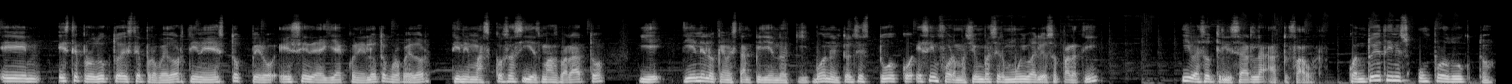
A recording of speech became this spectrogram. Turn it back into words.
Em, este producto este proveedor tiene esto, pero ese de allá con el otro proveedor tiene más cosas y es más barato y tiene lo que me están pidiendo aquí. Bueno, entonces tú, esa información va a ser muy valiosa para ti y vas a utilizarla a tu favor. Cuando tú ya tienes un producto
